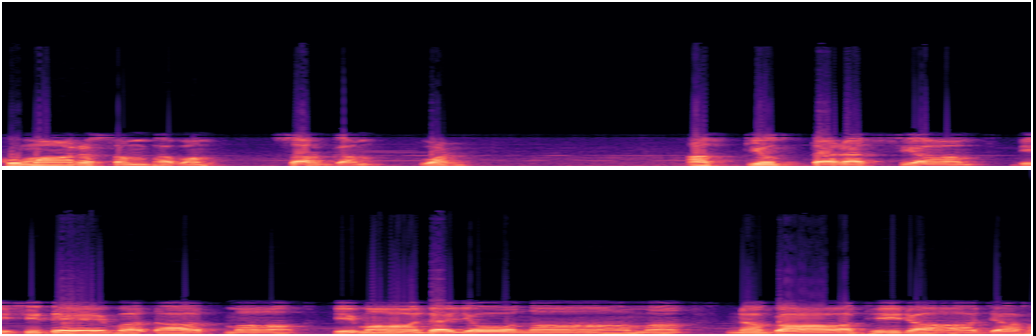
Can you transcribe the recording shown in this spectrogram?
कुमारसम्भवं सर्गं वन्। अस्त्युत्तरस्यां दिशि देवदात्मा हिमालयो नाम नगाधिराजः।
